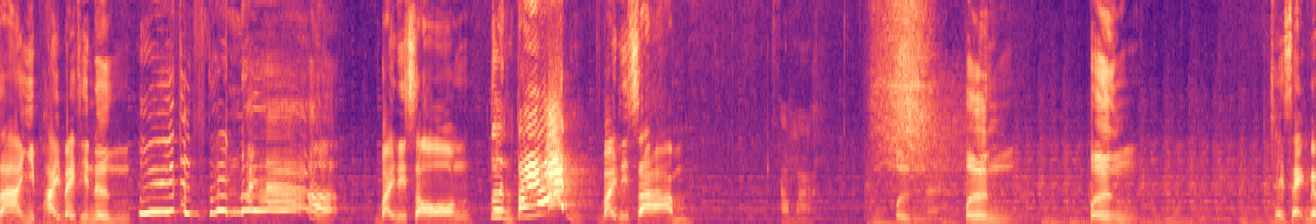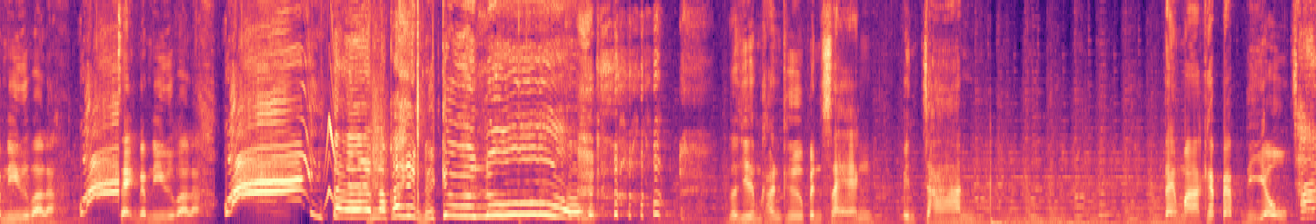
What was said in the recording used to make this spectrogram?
ซ้ายหยิบไพ่ใบที่หนึ่งตื่นเต้นเลยอะใบที่สองตื่นเต้น ใบที่สาม เอามา ปึ้งนะ ปึ้ง ปึ้ง ใช่แสงแบบนี้หรือเปล่าล่ะ แสงแบบนี้หรือเปล่าล่ะ แต่เราก็เห็นด้วยกันลูกแล้วที่สำคัญคือเป็นแสงเป็นจาน แต่มาแค่แป๊บเดียว ใช่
